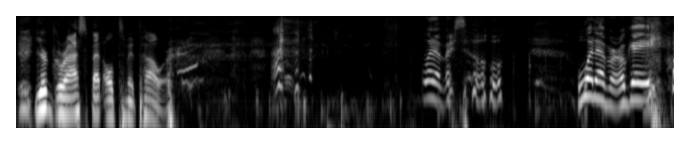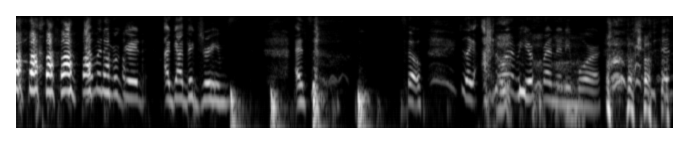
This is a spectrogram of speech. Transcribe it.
your grasp at ultimate power. Whatever. So, whatever. Okay. I'm an immigrant. I got big dreams, and so. So she's like, I don't want to be your friend anymore. And then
